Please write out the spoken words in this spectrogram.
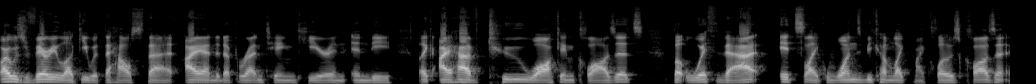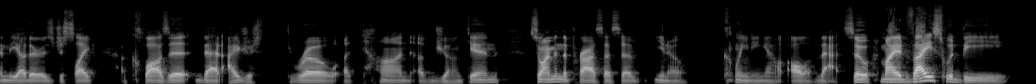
I was very lucky with the house that I ended up renting here in Indy. Like I have two walk-in closets, but with that, it's like one's become like my clothes closet and the other is just like a closet that I just throw a ton of junk in. So I'm in the process of, you know, cleaning out all of that. So my advice would be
